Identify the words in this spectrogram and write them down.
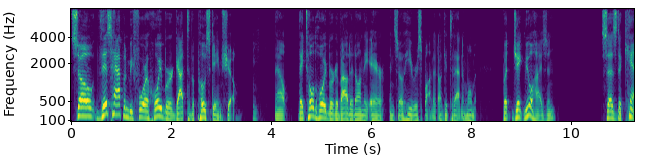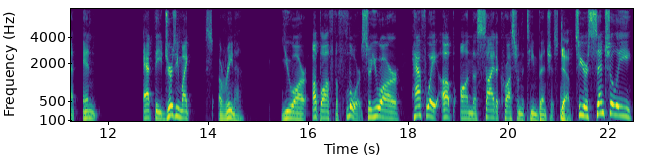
So this happened before Hoiberg got to the post-game show. Now they told Hoiberg about it on the air, and so he responded. I'll get to that in a moment. But Jake Muhleisen says to Kent, and at the Jersey Mike's arena, you are up off the floor, so you are halfway up on the side across from the team benches. Yeah. So you're essentially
